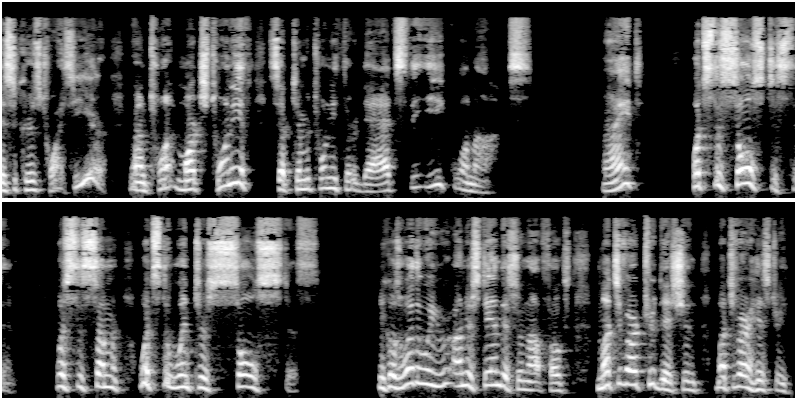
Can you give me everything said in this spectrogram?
This occurs twice a year, around March 20th, September 23rd. That's the equinox, right? What's the solstice then? What's the summer? What's the winter solstice? Because whether we understand this or not, folks, much of our tradition, much of our history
